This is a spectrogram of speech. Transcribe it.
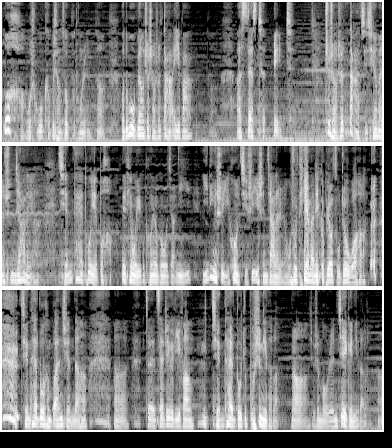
多好。我说我可不想做普通人啊，我的目标至少是大 A 八啊，Assist Eight，至少是大几千万身家的呀。钱太多也不好。那天我一个朋友跟我讲，你一定是以后几十亿身家的人。我说天哪，你可不要诅咒我哈，钱太多很不安全的哈。啊，在在这个地方，钱太多就不是你的了啊，就是某人借给你的了啊，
